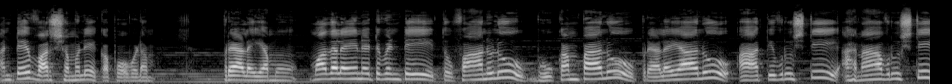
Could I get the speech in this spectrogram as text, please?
అంటే వర్షము లేకపోవడం. ప్రళయము మొదలైనటువంటి తుఫానులు భూకంపాలు ప్రళయాలు అతివృష్టి అనావృష్టి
